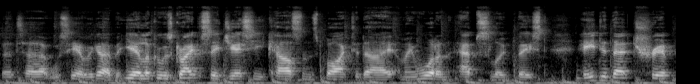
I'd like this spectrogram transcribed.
But uh, we'll see how we go. But yeah, look, it was great to see Jesse Carlsson's bike today. I mean, what an absolute beast. He did that trip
